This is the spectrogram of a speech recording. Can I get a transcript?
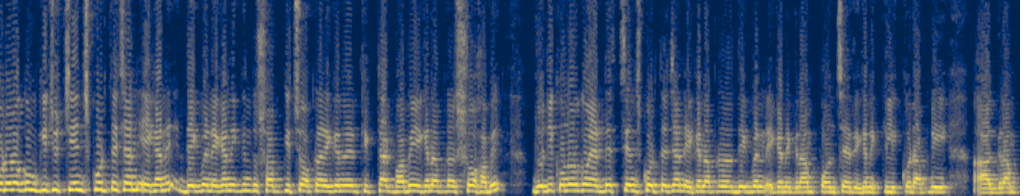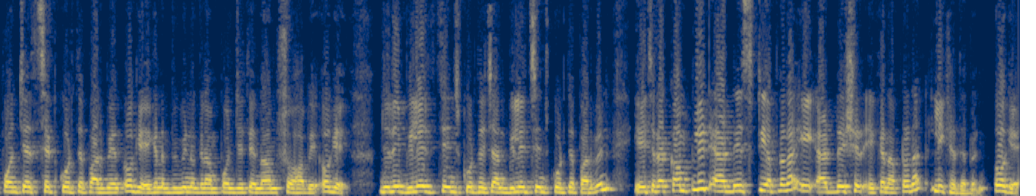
কোনো রকম কিছু চেঞ্জ করতে চান এখানে, দেখবেন এখানে কিন্তু সবকিছু আপনার এখানে ঠিকঠাক ভাবে এখানে আপনার শো হবে। যদি কোনো রকম অ্যাড্রেস চেঞ্জ করতে চান, এখানে আপনারা দেখবেন এখানে গ্রাম পঞ্চায়েত, এখানে ক্লিক করে আপনি গ্রাম পঞ্চায়েত সেট করতে পারবেন ওকে এখানে বিভিন্ন গ্রাম পঞ্চায়েতের নাম শো হবে ওকে যদি ভিলেজ চেঞ্জ করতে চান ভিলেজ চেঞ্জ করতে পারবেন। এছাড়া কমপ্লিট অ্যাড্রেসটি আপনারা এই অ্যাড্রেসের এখানে আপনারা লিখে দেবেন ওকে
